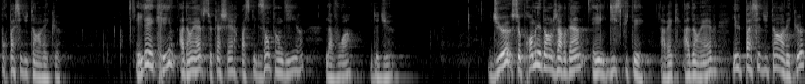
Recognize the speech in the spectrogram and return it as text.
pour passer du temps avec eux. Et il est écrit, Adam et Ève se cachèrent parce qu'ils entendirent la voix de Dieu. Dieu se promenait dans le jardin et il discutait avec Adam et Ève. Il passait du temps avec eux.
